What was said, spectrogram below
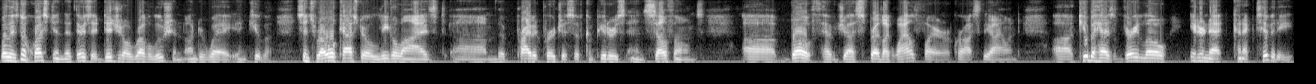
Well, there's no question that there's a digital revolution underway in Cuba. Since Raul Castro legalized um, the private purchase of computers and cell phones, uh, both have just spread like wildfire across the island. Uh, Cuba has very low internet connectivity,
